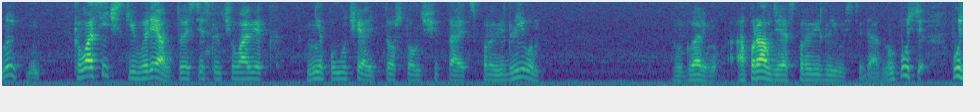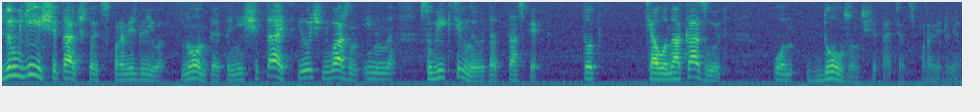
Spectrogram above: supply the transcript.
Ну, классический вариант. То есть, если человек не получает то, что он считает справедливым, мы говорим о правде и о справедливости. Да. Ну пусть, пусть другие считают, что это справедливо, но он-то это не считает. И очень важен именно субъективный вот этот аспект. Тот, кого наказывают, он должен считать это справедливым.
